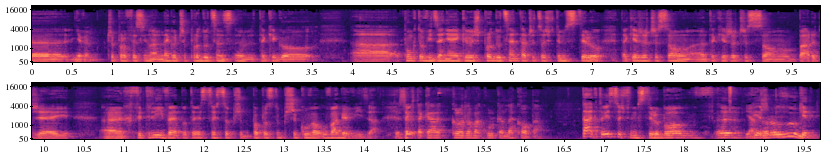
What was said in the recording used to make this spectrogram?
nie wiem, czy profesjonalnego, czy producent, e, takiego e, punktu widzenia jakiegoś producenta, czy coś w tym stylu, takie rzeczy są, e, takie rzeczy są bardziej e, chwytliwe, bo to jest coś, co przy, po prostu przykuwa uwagę widza. To jest jak taka kolorowa kulka dla kota. Tak, to jest coś w tym stylu, bo e, Ja wiesz, to rozumiem. Kiedy,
